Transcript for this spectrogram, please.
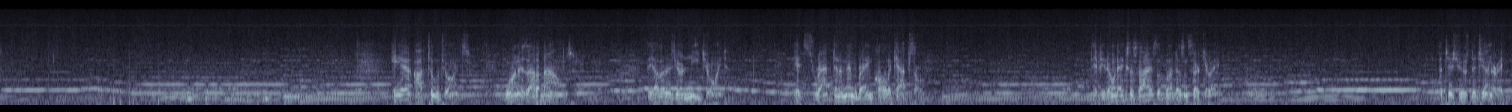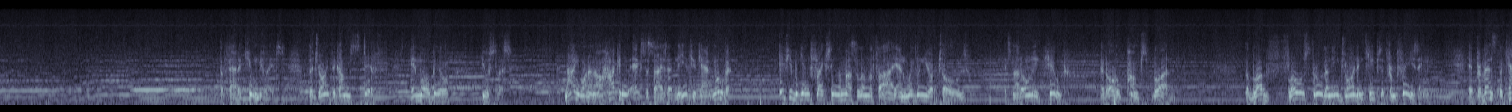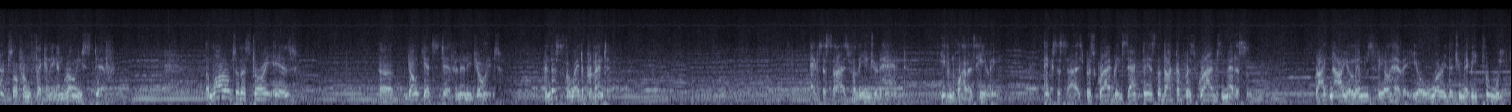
Here are two joints. One is out of bounds. The other is your knee joint. It's wrapped in a membrane called a capsule. If you don't exercise, the blood doesn't circulate. The tissues degenerate. The fat accumulates. The joint becomes stiff, immobile, useless. Now you want to know, how can you exercise that knee if you can't move it? If you begin flexing the muscle in the thigh and wiggling your toes, it's not only cute, it also pumps blood. The blood flows through the knee joint and keeps it from freezing. It prevents the capsule from thickening and growing stiff. The moral to the story is, uh, don't get stiff in any joints. And this is the way to prevent it. Exercise for the injured hand, even while it's healing. Exercise prescribed exactly as the doctor prescribes medicine. Right now, your limbs feel heavy. You're worried that you may be too weak.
